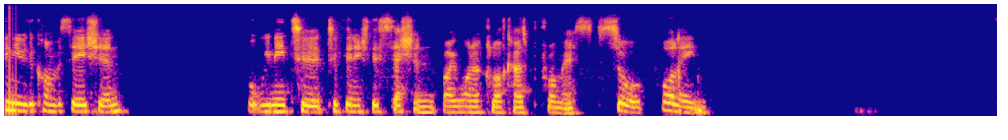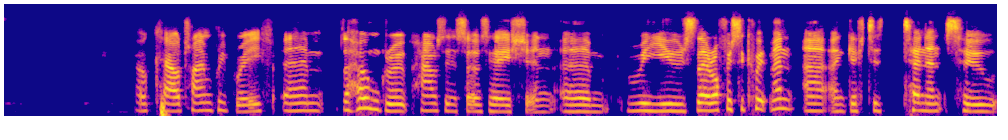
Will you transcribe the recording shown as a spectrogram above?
continue the conversation, but we need to, to finish this session by one o'clock as promised. So, Pauline. Okay, I'll try and be brief. Um, the Home Group Housing Association um, reuse their office equipment uh, and give to tenants who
